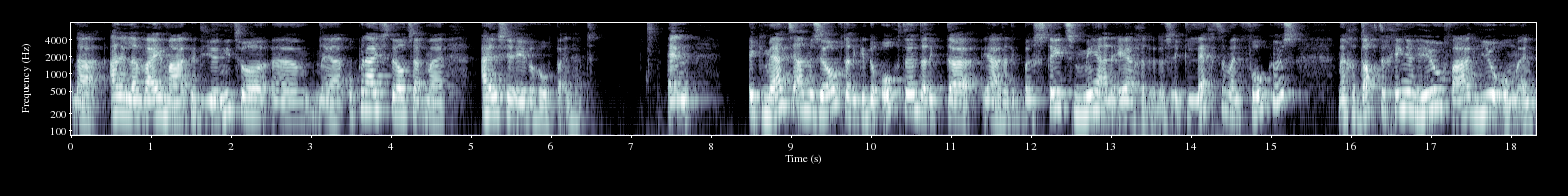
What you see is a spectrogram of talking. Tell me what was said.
nou, alle lawaai maken die je niet zo um, nou ja, op prijs stelt, zeg maar, als je even hoofdpijn hebt. En ik merkte aan mezelf dat ik in de ochtend, dat ik, daar, ja, dat ik me steeds meer aan ergerde. Dus ik legde mijn focus, mijn gedachten gingen heel vaak hierom en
